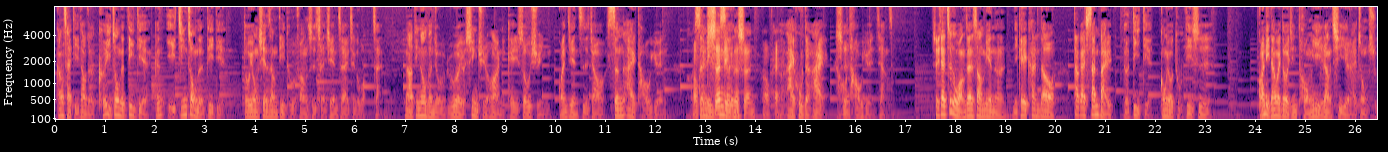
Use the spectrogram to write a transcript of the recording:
刚才提到的可以种的地点跟已经种的地点，都用线上地图的方式呈现在这个网站。那听众朋友如果有兴趣的话，你可以搜寻关键字叫“深爱桃园”，森林森林的森，OK，爱护的爱，然后桃园这样子。所以在这个网站上面呢，你可以看到大概三百个地点公有土地是管理单位都已经同意让企业来种树。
